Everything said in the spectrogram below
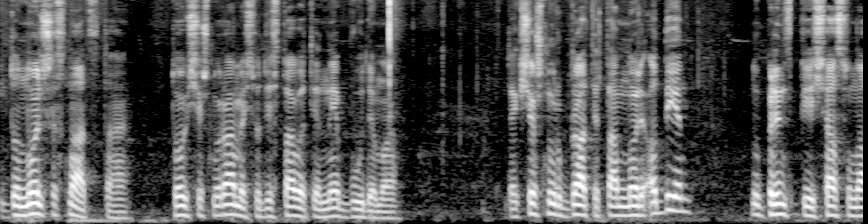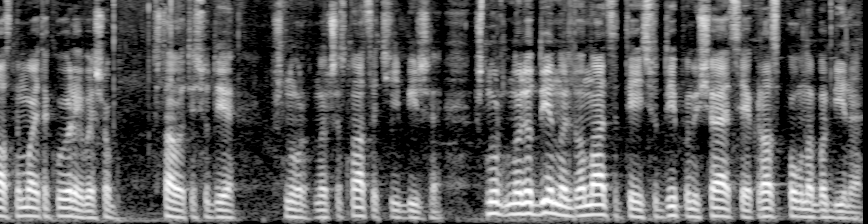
до 0,16. Товщі шнурами сюди ставити не будемо. Якщо шнур брати там 0,1, ну, в принципі, зараз у нас немає такої риби, щоб ставити сюди шнур 0,16 і більше. Шнур 0,1, 0,12 і сюди поміщається якраз повна бобіна.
